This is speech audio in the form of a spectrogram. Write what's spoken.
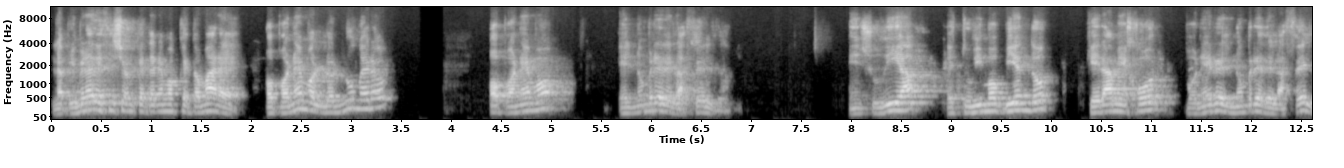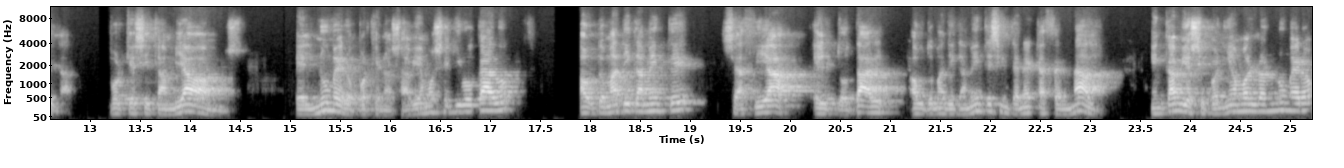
La primera decisión que tenemos que tomar es o ponemos los números o ponemos el nombre de la celda. En su día estuvimos viendo que era mejor poner el nombre de la celda, porque si cambiábamos el número porque nos habíamos equivocado, automáticamente se hacía el total automáticamente sin tener que hacer nada. En cambio, si poníamos los números,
